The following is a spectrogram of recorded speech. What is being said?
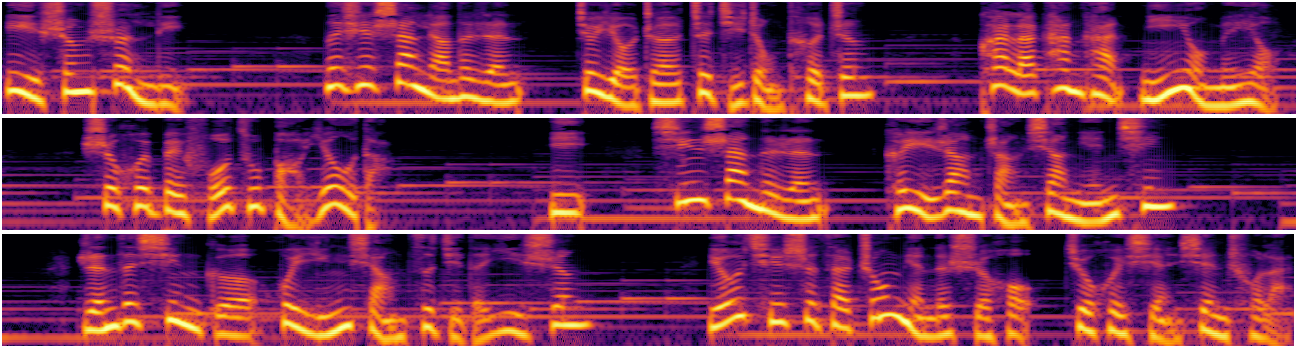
一生顺利。那些善良的人就有着这几种特征，快来看看你有没有，是会被佛祖保佑的。一心善的人可以让长相年轻，人的性格会影响自己的一生。尤其是在中年的时候，就会显现出来。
